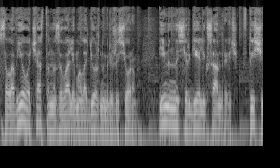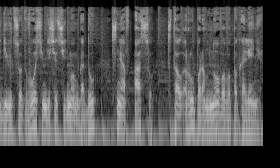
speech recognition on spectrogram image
Соловьева часто называли молодежным режиссером. Именно Сергей Александрович в 1987 году, сняв «Ассу», стал рупором нового поколения.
